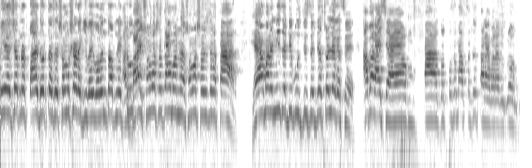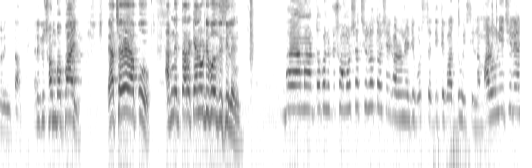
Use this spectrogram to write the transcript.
মেয়ে এসে আপনার পায়ে ধরতেছে সমস্যাটা কি ভাই বলেন তো আপনি একটু। ভাই সমস্যা তো আমার না সমস্যা হয়েছে তার। হ্যাঁ আমার নিজে ডিপুজ দিছে দিয়ে চলে গেছে। আবার আইসে পা ধরতেছে মাছ চাইতে তারা আবার আমি গ্রহণ করে নিতাম। এটা কি সম্ভব ভাই? আচ্ছা এ আপু আপনি তারা কেন ডিভোর্স দিছিলেন? ভাই, আমার তখন একটু সমস্যা ছিল তো, সেই কারণে ডিভোর্সটা দিতে বাধ্য হয়েছিলাম। আর উনি ছিলেন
